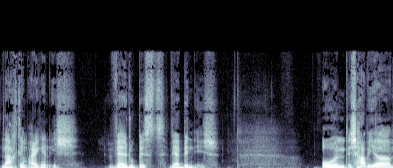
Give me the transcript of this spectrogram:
nach dem eigenen Ich. Wer du bist, wer bin ich? Und ich habe ja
